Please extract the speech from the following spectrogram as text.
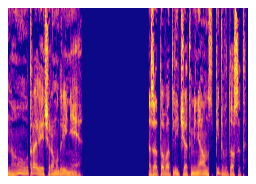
Ну, утро вечера мудренее. Зато, в отличие от меня, он спит в досыт.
